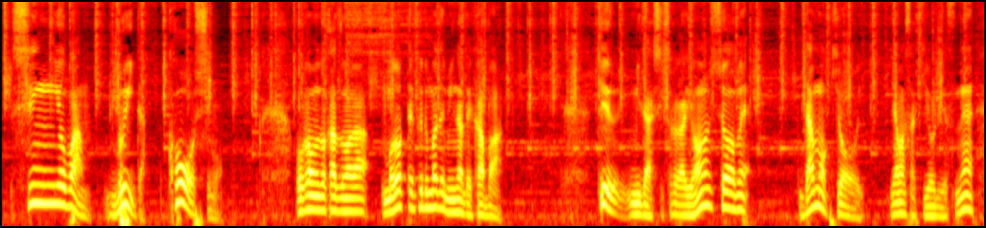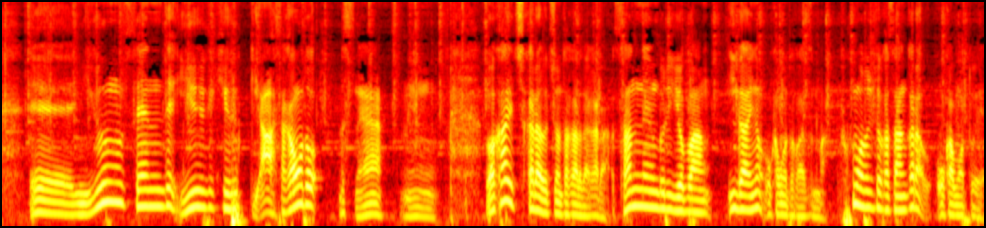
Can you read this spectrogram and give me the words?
新4番、V だ、攻守も。岡本和真が戻ってくるまでみんなでカバー。っていう見出し。それが4勝目。打も脅威。山崎よりですね。えー、二軍戦で遊撃復帰。あ、坂本ですね。うん。若い力うちの宝だから、3年ぶり4番以外の岡本和真。福本豊さんから岡本へ。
